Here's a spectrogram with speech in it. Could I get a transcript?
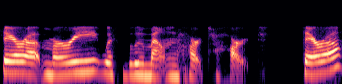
Sarah Murray with Blue Mountain Heart to Heart. Sarah?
